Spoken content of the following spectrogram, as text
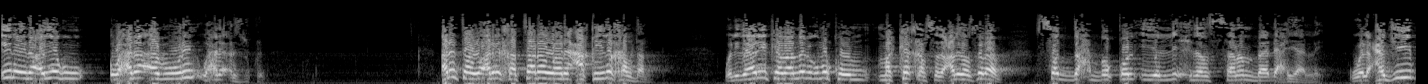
inayna ayagu waxna abuurin waxna arsuqin arrintaa waa arrin khatara waana caqiide khaldan. Walidalika baa nabigu markuu maka qabsaday alayh slat slaam saddex boqol iyo lixdan sanam baa dhex yaalay walcajiib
